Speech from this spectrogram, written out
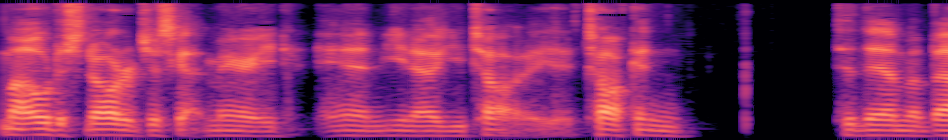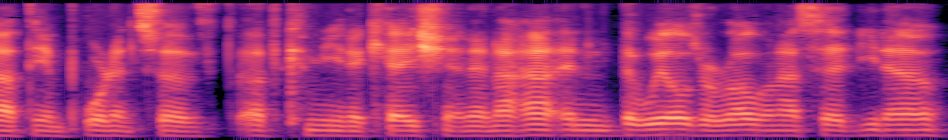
my oldest daughter just got married, and you know, you talk talking to them about the importance of of communication, and I and the wheels were rolling. I said, you know,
